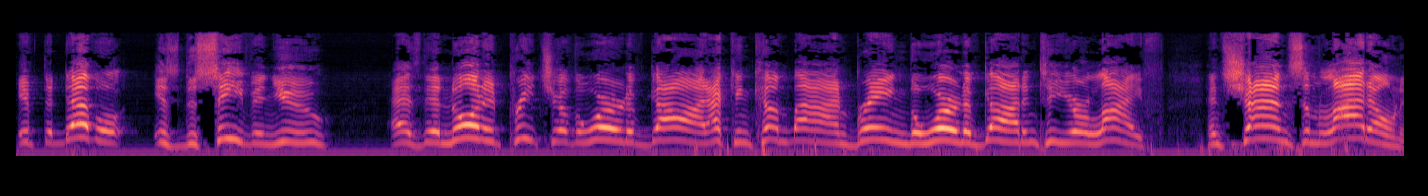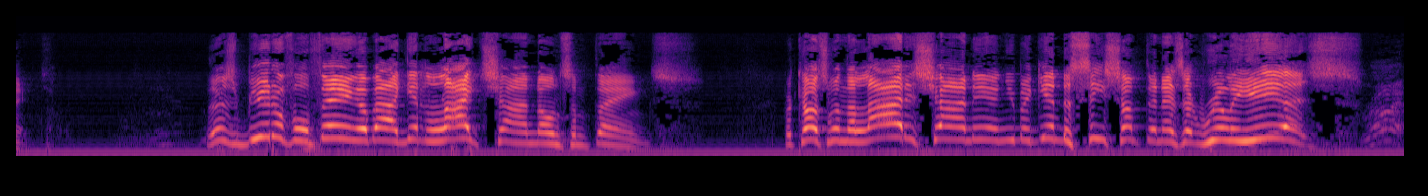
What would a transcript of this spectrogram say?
if the devil is deceiving you, as the anointed preacher of the Word of God, I can come by and bring the Word of God into your life and shine some light on it. There's a beautiful thing about getting light shined on some things. Because when the light is shined in, you begin to see something as it really is. Right.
